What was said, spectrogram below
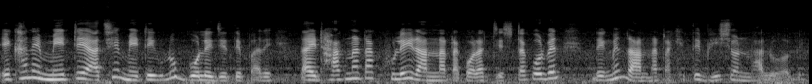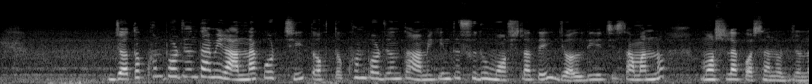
এখানে মেটে আছে, মেটেগুলো গলে যেতে পারে। তাই ঢাকনাটা খুলেই রান্নাটা করার চেষ্টা করবেন। দেখবেন রান্নাটা খেতে ভীষণ ভালো হবে। যতক্ষণ পর্যন্ত আমি রান্না করছি, ততক্ষণ পর্যন্ত আমি কিন্তু শুধু মশলাতেই জল দিয়েছি সামান্য মশলা কষানোর জন্য।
